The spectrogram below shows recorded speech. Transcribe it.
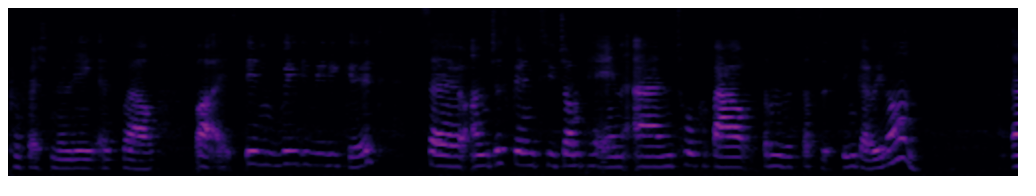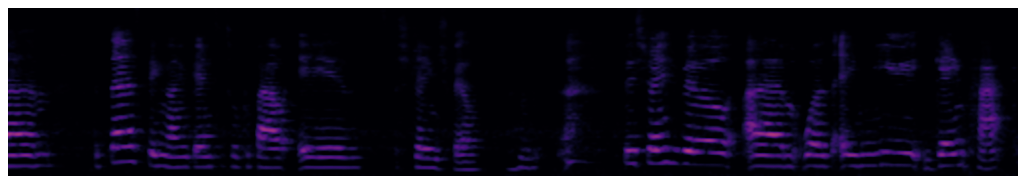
professionally as well. But it's been really, really good. So I'm just going to jump in and talk about some of the stuff that's been going on. Um, the first thing I'm going to talk about is StrangerVille. so StrangerVille um, was a new game pack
